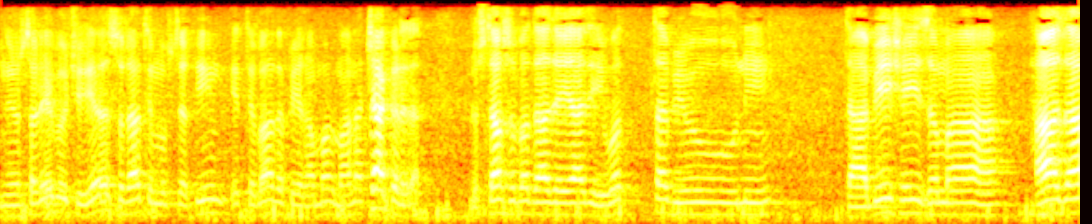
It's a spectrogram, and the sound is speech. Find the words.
نو سړی به چې یاره صراط مستقیم اتباع د پیغمبر معنا چا کړی دا نو تاسو به دا ځای یادې وتبعونی تابع شي زما هاذا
